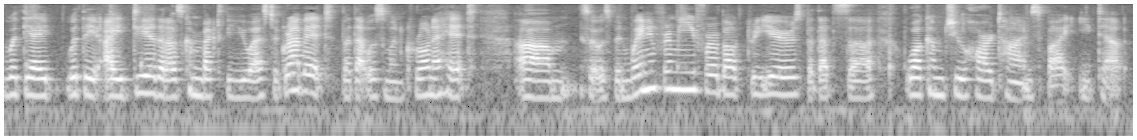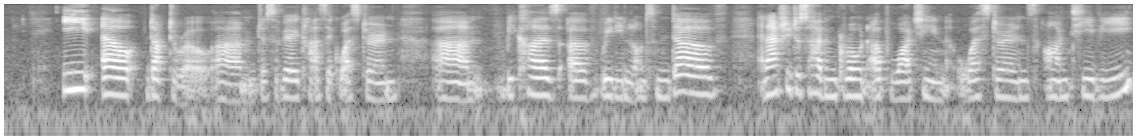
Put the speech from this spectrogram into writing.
with the with the idea that I was coming back to the U.S. to grab it, but that was when Corona hit. Um, so it was been waiting for me for about three years, but that's uh, Welcome to Hard Times by E.L. Doctorow. Um, just a very classic Western. Um, because of reading Lonesome Dove and actually just having grown up watching Westerns on TV,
